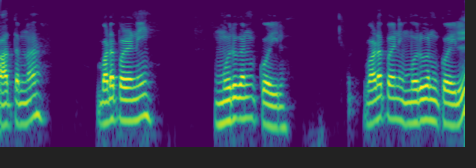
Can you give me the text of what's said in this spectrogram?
பார்த்தோம்னா வடபழனி முருகன் கோயில். வடபழனி முருகன் கோயில்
